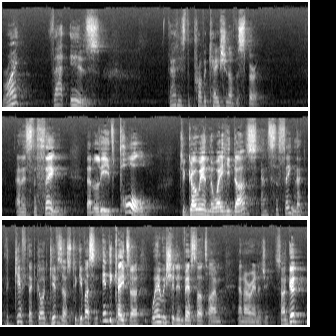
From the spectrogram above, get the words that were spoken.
right? That is that is the provocation of the spirit. And it's the thing that leads Paul to go in the way he does, and it's the thing that the gift that God gives us to give us an indicator where we should invest our time and our energy. Sound good?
